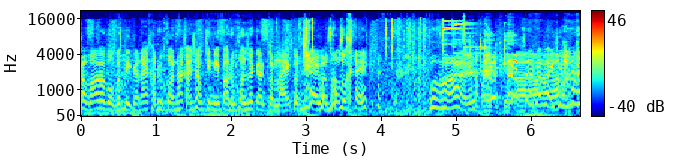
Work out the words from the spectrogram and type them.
กลับบ้านแบบปกติก็ได้ค่ะทุกคน ถ้าใครชอบคลิปนี้ฝากทุกคนช่วยกันกดไลค์ กดแชร์ กด subscribe ไปไปดีกว่าเจอกันใหม่คลิปหน้า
